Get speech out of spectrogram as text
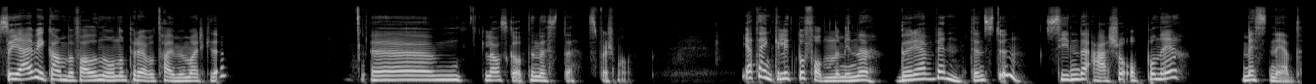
Så jeg vil ikke anbefale noen å prøve å time markedet. Uh, la oss gå til neste spørsmål. Jeg tenker litt på fondene mine. Bør jeg vente en stund, siden det er så opp og ned? Mest ned.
